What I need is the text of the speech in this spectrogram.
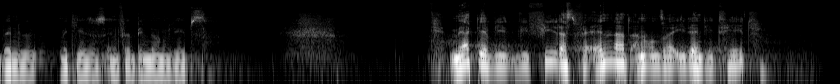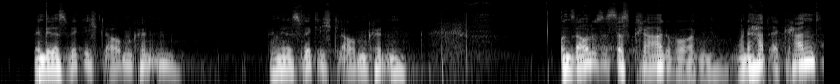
wenn du mit Jesus in Verbindung lebst. Merkt ihr, wie, wie viel das verändert an unserer Identität, wenn wir das wirklich glauben könnten? Wenn wir das wirklich glauben könnten? Und Saulus ist das klar geworden. Und er hat erkannt,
